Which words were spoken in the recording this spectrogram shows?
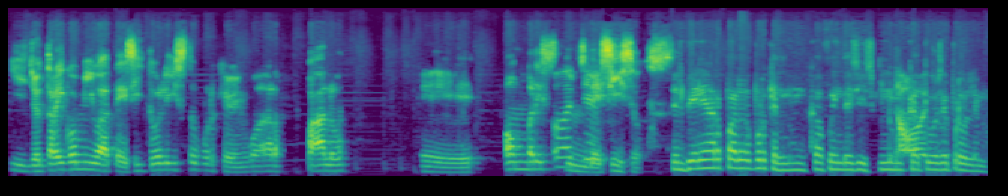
y yo traigo mi batecito listo porque vengo a dar palo. Eh, hombres Oye. indecisos. Él viene a dar palo porque él nunca fue indeciso, nunca No, tuvo ese problema.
